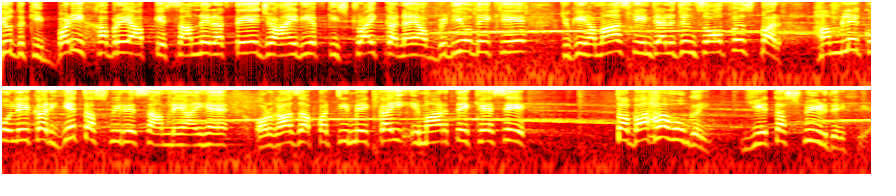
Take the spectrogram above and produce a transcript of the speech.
युद्ध की बड़ी खबरें आपके सामने रखते हैं। जहाँ आईडीएफ की स्ट्राइक का नया वीडियो देखिए, क्योंकि हमास के इंटेलिजेंस ऑफ़िस पर हमले को लेकर ये तस्वीरें सामने आई हैं। और गाजा पट्टी में कई इमारतें कैसे तबाह हो गई। ये तस्वीर देखिए।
